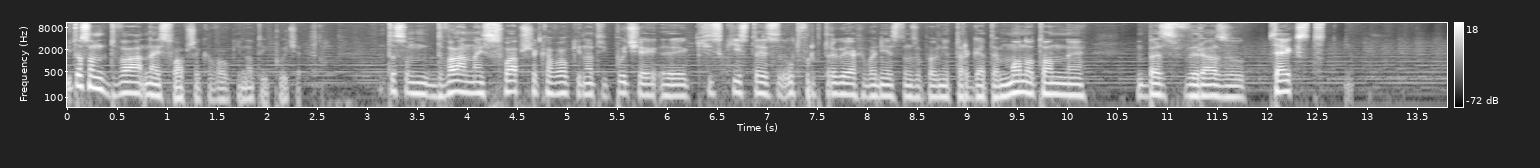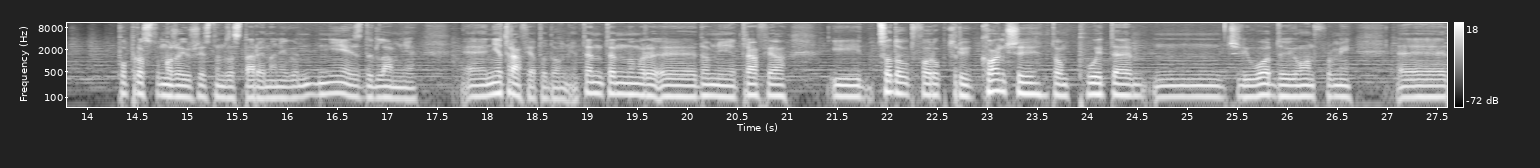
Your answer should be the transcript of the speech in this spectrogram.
I to są dwa najsłabsze kawałki na tej płycie. To są dwa najsłabsze kawałki na tej płycie. Y, Kiss Kiss to jest utwór, którego ja chyba nie jestem zupełnie targetem. Monotonny, bez wyrazu. Tekst po prostu może już jestem za stary na niego. Nie jest dla mnie. E, Nie trafia to do mnie. Ten, ten numer e, do mnie nie trafia. I co do utworu, który kończy tą płytę, mm, czyli What Do You Want From Me, e,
